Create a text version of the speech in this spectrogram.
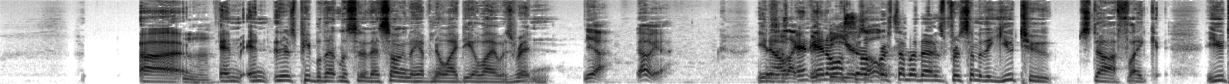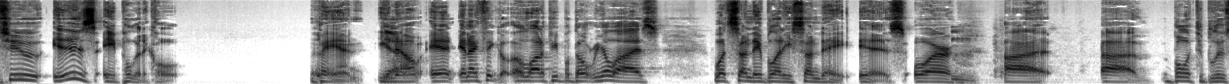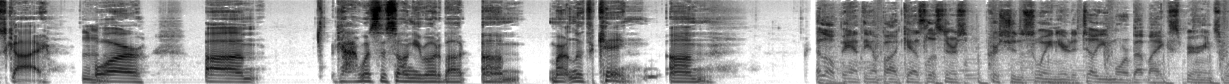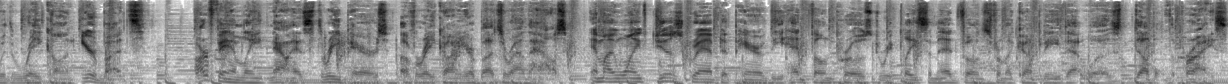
Uh, Mhm. and and there's people that listen to that song and they have no idea why it was written. Yeah. Oh yeah. You know, like and, and also for some of the for some of the U2 stuff, like U2 is a political band, you Yeah. know, and and I think a lot of people don't realize what Sunday Bloody Sunday is, or Mhm. uh, uh, Bullet to Blue Sky, Mhm. or um, God, what's the song he wrote about um, Martin Luther King? Um, Hello, Pantheon podcast listeners. Christian Swain here to tell you more about my experience with Raycon earbuds. Our family now has three pairs of Raycon earbuds around the house, and my wife just grabbed a pair of the Headphone Pros to replace some headphones from a company that was double the price.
